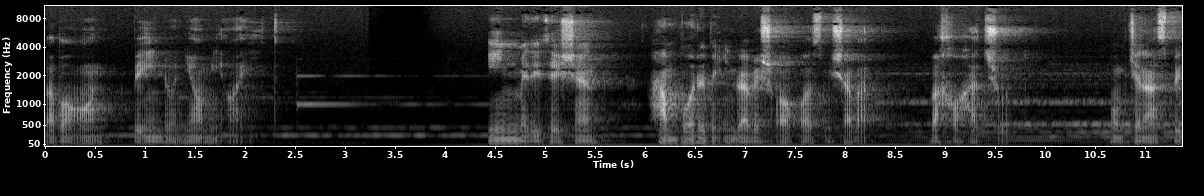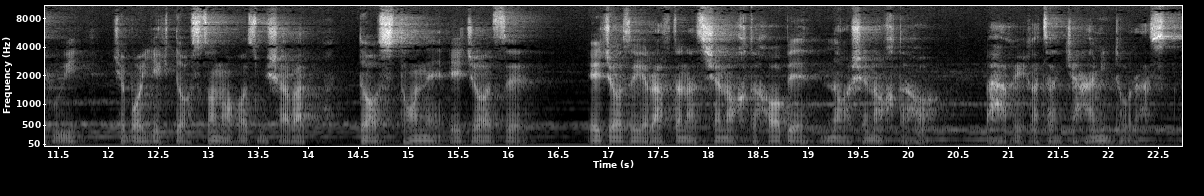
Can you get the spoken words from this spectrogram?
و با آن به این دنیا می آیید. این مدیتیشن همواره به این روش آغاز می شود. و خواهد شد. ممکن است بگویید که با یک داستان آغاز می شود داستان اجازه اجازه رفتن از شناخته ها به ناشناخته ها و حقیقتا که همینطور است.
